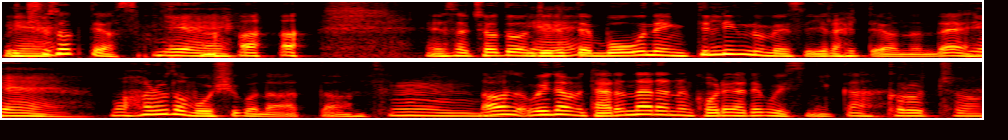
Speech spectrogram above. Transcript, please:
우리 예. 추석 때였습니다. 예. 그래서 저도 이제 예. 그때 모은행 dealing room에서 일할 때였는데 예. 뭐 하루도 못 쉬고 나왔던. 음. 나와서 왜냐하면 다른 나라는 거래가 되고 있으니까. 그렇죠.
